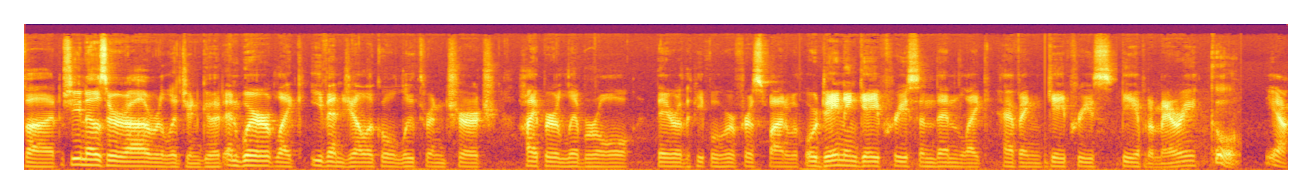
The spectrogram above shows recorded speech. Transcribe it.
but she knows her uh, religion good. And we're like evangelical Lutheran church, hyper liberal. They were the people who were first fine with ordaining gay priests and then like having gay priests be able to marry. cool. Yeah.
